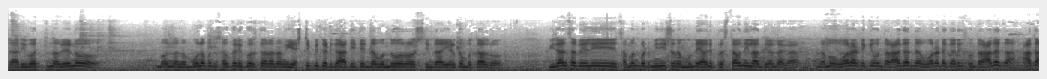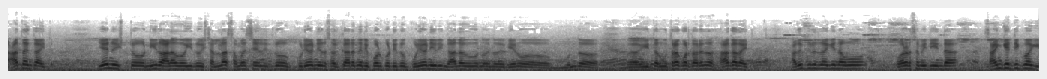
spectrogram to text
ಸರ್, ಇವತ್ತು ನಾವೇನು ನನ್ನ ಮೂಲಭೂತ ಸೌಕರ್ಯಕ್ಕೋಸ್ಕರ ನಮಗೆ ಎಸ್ ಟಿ ಪಿ ಕಟ್ಗೆ ಆದ್ಯತೆಯಿಂದ ಒಂದೂವರೆ ವರ್ಷದಿಂದ ಹೇಳ್ಕೊಂಬತ್ತಾದ್ರು ವಿಧಾನಸಭೆಯಲ್ಲಿ ಸಂಬಂಧಪಟ್ಟ ಮಿನಿಸ್ಟರ್ ನಮ್ಮ ಮುಂದೆ ಯಾವುದೇ ಪ್ರಸ್ತಾವನೆ ಇಲ್ಲ ಅಂತ ಹೇಳಿದಾಗ ನಮ್ಮ ಹೋರಾಟಕ್ಕೆ ಒಂಥರ ಆಗಂದ ಹೋರಾಟಗಾರರಿಗೆ ಒಂಥರ ಆದಂಗ ಆಗ ಆತಂಕ ಆಯಿತು. ಏನು ಇಷ್ಟು ನೀರು ಹಾಳಾಗೋಗಿದ್ರು, ಇಷ್ಟೆಲ್ಲ ಸಮಸ್ಯೆಯಲ್ಲಿದ್ದರು ಕುಡಿಯೋ ನೀರು ಸರ್ಕಾರನೇ ರಿಪೋರ್ಟ್ ಕೊಟ್ಟಿದ್ರು, ಕುಡಿಯೋ ನೀರು ಹಿಂಗೆ ಆದಾಗೋ ಏನು ಮುಂದೆ ಈ ಥರ ಉತ್ತರ ಕೊಡ್ತಾವ್ರೆ ಆಗೋದಾಯಿತು ಅದಕ್ಕೆ ವಿರುದ್ಧವಾಗಿ ನಾವು ಹೋರಾಟ ಸಮಿತಿಯಿಂದ ಸಾಂಕೇತಿಕವಾಗಿ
